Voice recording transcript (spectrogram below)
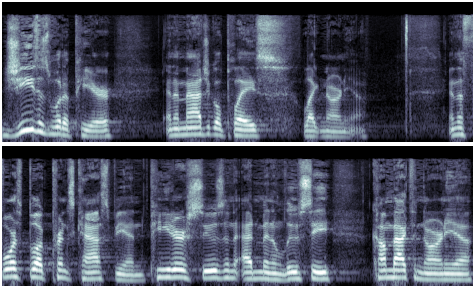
Jesus would appear in a magical place like Narnia. In the fourth book, Prince Caspian, Peter, Susan, Edmund, and Lucy come back to Narnia.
